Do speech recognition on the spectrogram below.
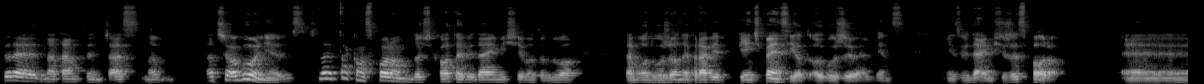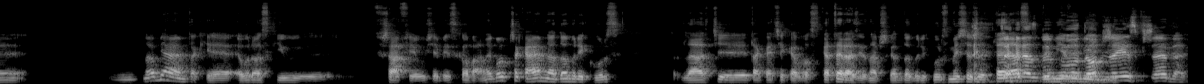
które na tamten czas, no, znaczy ogólnie, no, taką sporą dość kwotę wydaje mi się, bo to było tam odłożone prawie 5 pensji od, odłożyłem, więc, więc wydaje mi się, że sporo. E, no miałem takie euroski y, w szafie u siebie schowane, bo czekałem na dobry kurs. Dla cie, taka ciekawostka. Teraz jest na przykład dobry kurs. Myślę, że teraz, Teraz, by było dobrze je sprzedać.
